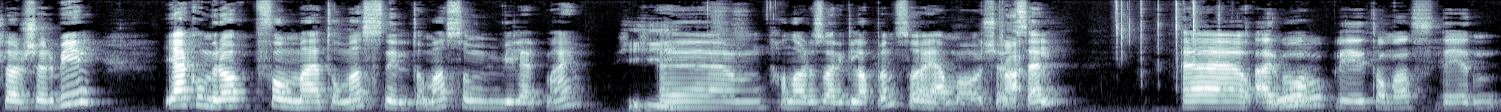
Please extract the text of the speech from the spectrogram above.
klarer å kjøre bil. Jeg kommer opp, får med meg Thomas, snille Thomas, som vil hjelpe meg. Hihi. Eh, han har dessverre ikke lappen, så jeg må kjøre Nei. selv. Uh, Ergo og blir Thomas din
